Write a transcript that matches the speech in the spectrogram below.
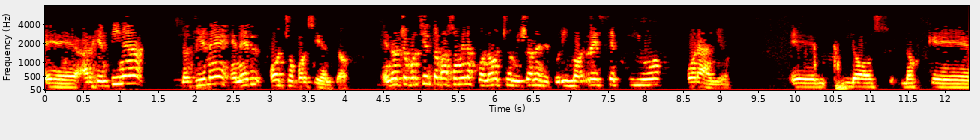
Eh, Argentina lo tiene en el 8%. En 8% más o menos con 8 millones de turismo receptivo por año. Eh, los, los, que,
